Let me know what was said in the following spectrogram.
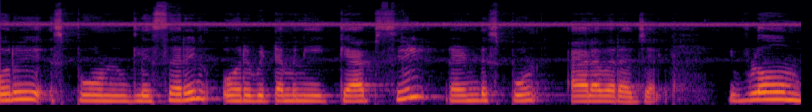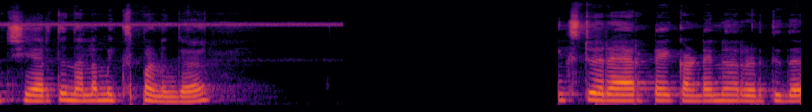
ஒரு ஸ்பூன் கிளிசரின் ஒரு விட்டமின் இ கேப்சியூல் ரெண்டு ஸ்பூன் ஆலோவேரா ஜெல் இவ்வளோவும் சேர்த்து நல்லா மிக்ஸ் பண்ணுங்கள் நெக்ஸ்ட் ஒரு ஏர்டை கண்டெய்னர் எடுத்து இதை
